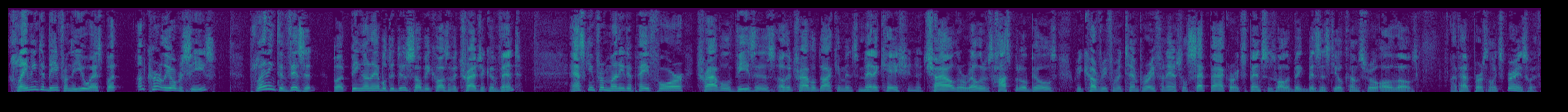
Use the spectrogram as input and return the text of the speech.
Claiming to be from the U.S., but I'm currently overseas, planning to visit, but being unable to do so because of a tragic event, asking for money to pay for travel, visas, other travel documents, medication, a child or relative's hospital bills, recovery from a temporary financial setback, or expenses while a big business deal comes through, all of those I've had personal experience with.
